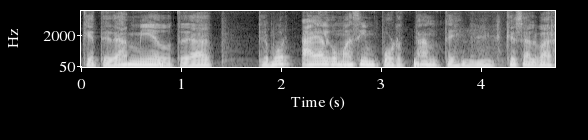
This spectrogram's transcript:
que te da miedo, te da temor, hay algo más importante que salvar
